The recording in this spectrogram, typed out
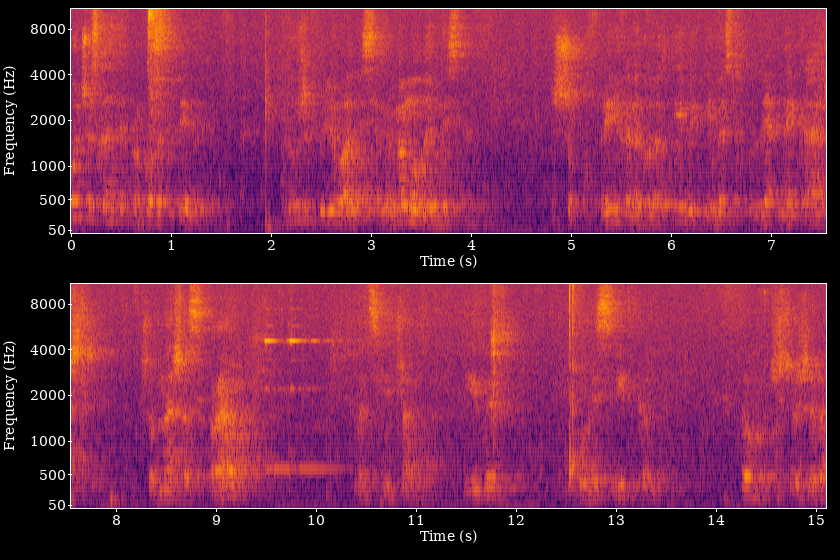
Хочу сказати про колективи. Дуже хвилювалися ми, ми молилися, щоб приїхали колективи і виступили як найкраще, щоб наша справа процвітала. І ви були свідками того, що живе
